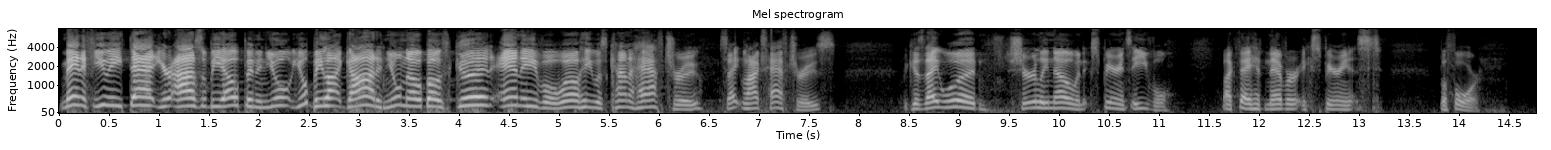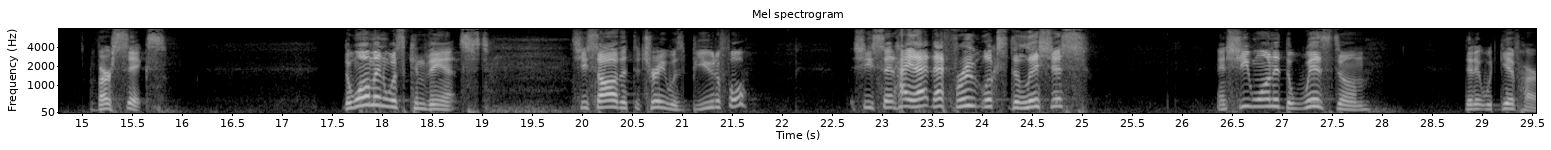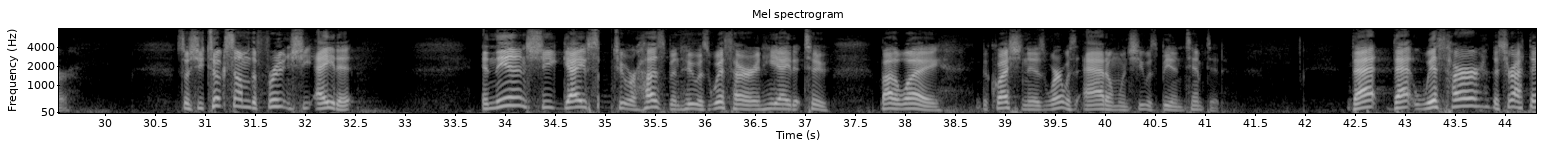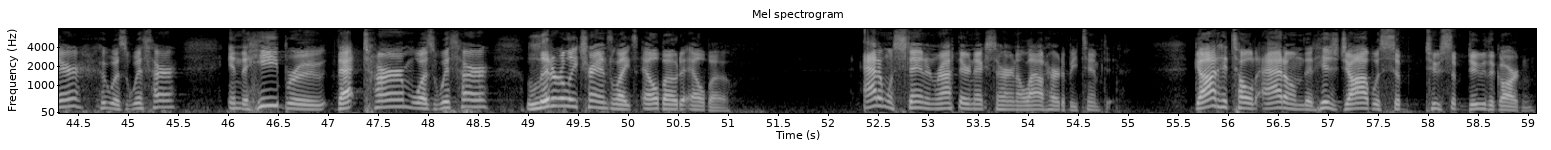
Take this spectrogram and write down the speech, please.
Man, if you eat that, your eyes will be open and you'll, you'll be like God and you'll know both good and evil. Well, he was kind of half true. Satan likes half truths because they would surely know and experience evil like they had never experienced before. Verse 6 The woman was convinced. She saw that the tree was beautiful. She said, Hey, that, that fruit looks delicious. And she wanted the wisdom that it would give her. So she took some of the fruit and she ate it. And then she gave some to her husband who was with her, and he ate it too. By the way, the question is where was Adam when she was being tempted? That, that with her, that's right there, who was with her, in the Hebrew, that term was with her, literally translates elbow to elbow. Adam was standing right there next to her and allowed her to be tempted. God had told Adam that his job was sub- to subdue the garden.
